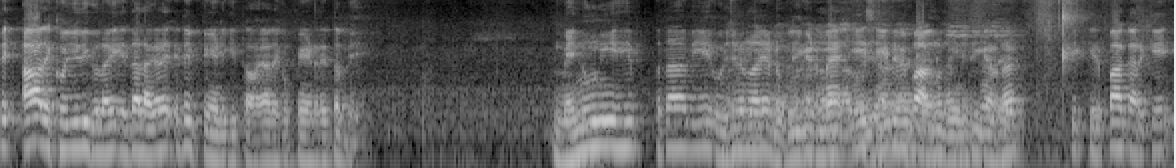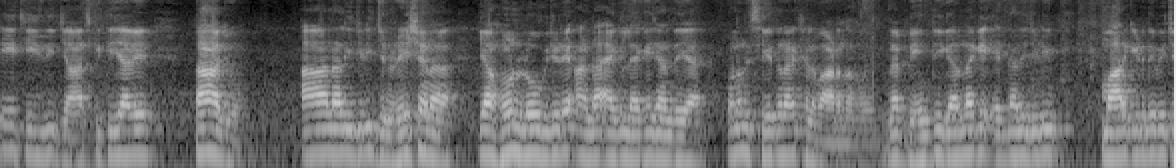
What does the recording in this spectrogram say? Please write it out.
ਤੇ ਆਹ ਦੇਖੋ ਜੀ, ਇਹਦੀ ਗੁਲਾਈ ਇਦਾਂ ਲੱਗ ਰਿਹਾ ਇਹਤੇ ਪੇਂਟ ਕੀਤਾ ਹੋਇਆ, ਦੇਖੋ ਪੇਂਟ ਦੇ ਧੱਬੇ। ਮੈਨੂੰ ਨਹੀਂ ਇਹ ਪਤਾ ਵੀ ਇਹ origignal ਆ ਜਾਂ ਡੁਪਲੀਕੇਟ ਮੈਂ ਇਹ ਸਿਹਤ ਵਿਭਾਗ ਨੂੰ ਬੇਨਤੀ ਕਰਦਾ ਕਿ ਕਿਰਪਾ ਕਰਕੇ ਇਹ ਚੀਜ਼ ਦੀ ਜਾਂਚ ਕੀਤੀ ਜਾਵੇ। ਤਾਂ ਜੋ ਆਉਣ ਵਾਲੀ ਜਿਹੜੀ ਜਨਰੇਸ਼ਨ ਆ ਜਾਂ ਹੁਣ ਲੋਕ ਜਿਹੜੇ ਆਂਡਾ ਐਗ ਲੈ ਕੇ ਜਾਂਦੇ ਆ ਉਹਨਾਂ ਦੀ ਸਿਹਤ ਨਾਲ ਖਿਲਵਾੜ ਨਾ ਹੋਵੇ ਮੈਂ ਬੇਨਤੀ ਕਰਦਾ ਕਿ ਇਦਾਂ ਦੀ ਜਿਹੜੀ ਮਾਰਕੀਟ ਦੇ ਵਿੱਚ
